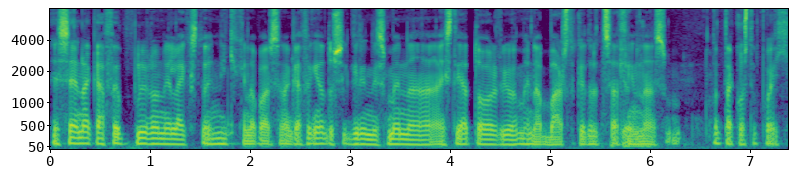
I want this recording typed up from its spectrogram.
σε ένα καφέ που πληρώνει ελάχιστο ενίκιο και να πάρεις ένα καφέ και να το συγκρίνεις με ένα εστιατόριο, με ένα μπαρ στο κέντρο της Αθήνας, με τα κόστη που έχει.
